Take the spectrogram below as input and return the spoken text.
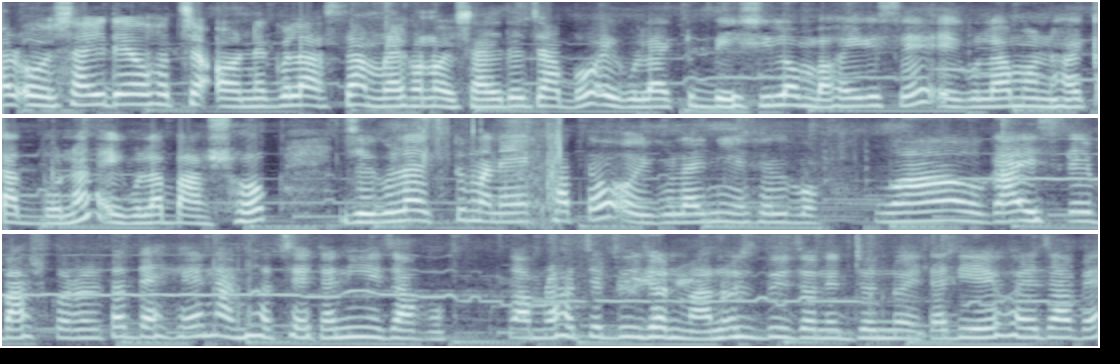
আর ওই সাইডেও হচ্ছে অনেকগুলো আছে আমরা এখন ওই সাইডে যাব। এগুলা একটু বেশি লম্বা হয়ে গেছে এগুলা মনে হয় কাটবো না এগুলা বাঁশ হোক। যেগুলা একটু মানে খাতো ওইগুলাই নিয়ে ফেলব। ওয়াও গাইস এই বাঁশ করলটা দেখেন আমি হচ্ছে এটা নিয়ে যাব। তো আমরা হচ্ছে দুইজন মানুষ দুইজনের জন্য এটা দিয়ে হয়ে যাবে।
